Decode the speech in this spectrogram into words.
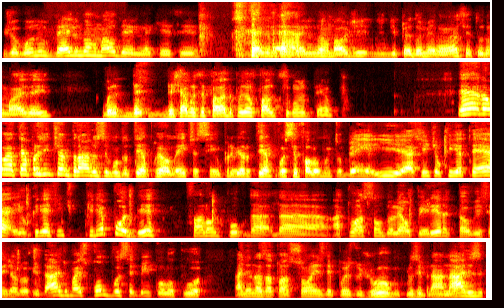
jogou no velho normal dele, né? Que é esse velho, é. velho normal de, de, de, predominância e tudo mais. Aí vou de, deixar você falar, depois eu falo do segundo tempo. É, não, até para a gente entrar no segundo tempo, realmente, assim, o primeiro tempo você falou muito bem aí. A gente, eu queria até, eu queria, a gente queria poder falar um pouco da, da atuação do Léo Pereira, que talvez seja novidade, mas como você bem colocou ali nas atuações depois do jogo, inclusive na análise,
